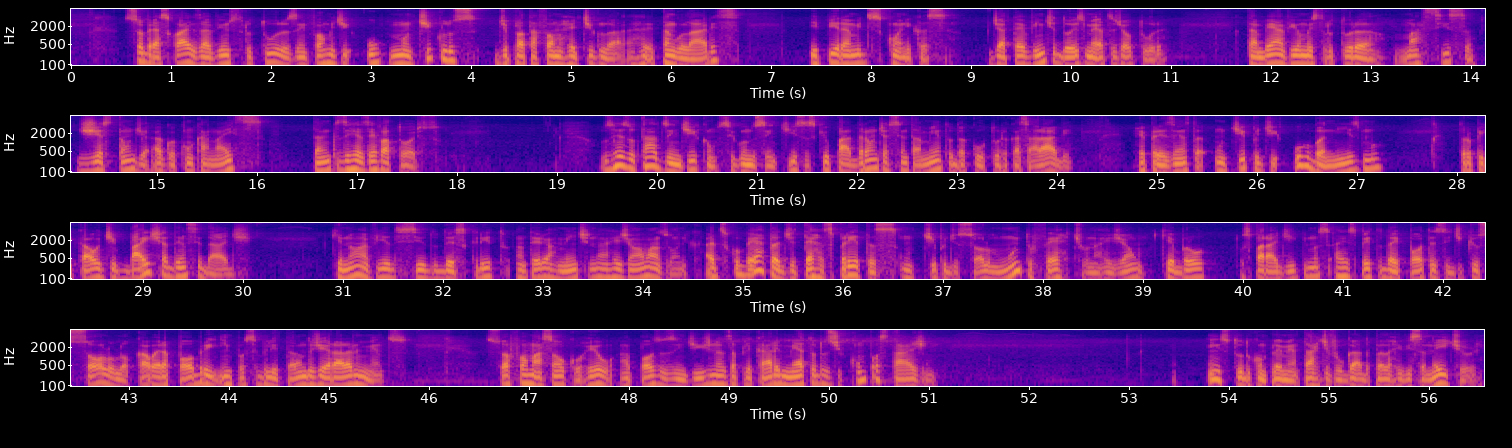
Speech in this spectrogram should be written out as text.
sobre as quais haviam estruturas em forma de U, montículos de plataformas retangulares e pirâmides cônicas, de até 22 metros de altura. Também havia uma estrutura maciça de gestão de água com canais, tanques e reservatórios. Os resultados indicam, segundo os cientistas, que o padrão de assentamento da cultura caçarabe representa um tipo de urbanismo tropical de baixa densidade, que não havia sido descrito anteriormente na região amazônica. A descoberta de terras pretas, um tipo de solo muito fértil na região, quebrou os paradigmas a respeito da hipótese de que o solo local era pobre, impossibilitando gerar alimentos. Sua formação ocorreu após os indígenas aplicarem métodos de compostagem. Em estudo complementar divulgado pela revista Nature,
